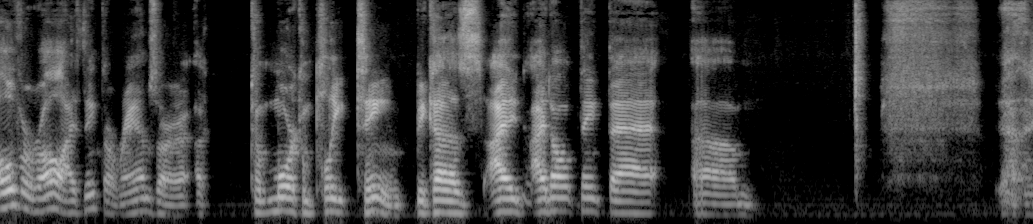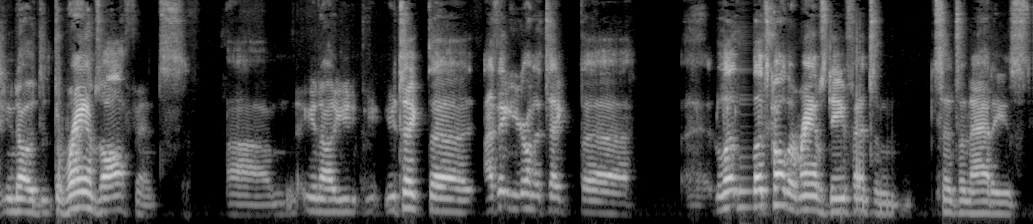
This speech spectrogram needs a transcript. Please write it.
overall, I think the Rams are a com- more complete team because I I don't think that um, you know the, Rams offense. Um, you know, you you take the. I think you're going to take the. Let, let's call the Rams defense and Cincinnati's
